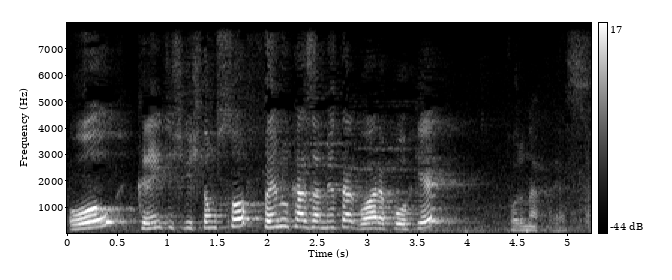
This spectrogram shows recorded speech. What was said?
Ou crentes que estão sofrendo no casamento agora, porque foram na pressa.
